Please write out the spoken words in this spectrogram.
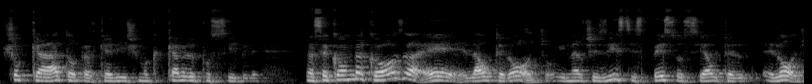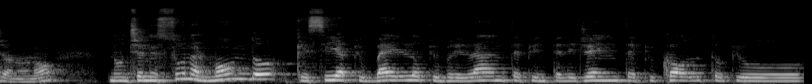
scioccato perché dici ma che cavolo è possibile? La seconda cosa è l'autoelogio i narcisisti spesso si autoelogiano no? non c'è nessuno al mondo che sia più bello più brillante più intelligente più colto più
